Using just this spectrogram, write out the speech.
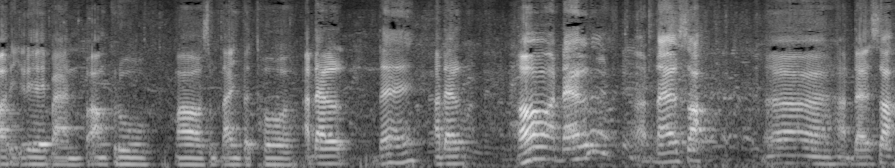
ររីករាយបានព្រះអង្គគ្រូមកសម្ដែងពធអត់ដែល ដែរអត់ដែលអូអត់ដែលអត់ដែលសោះអឺអត់ដែលសោះ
